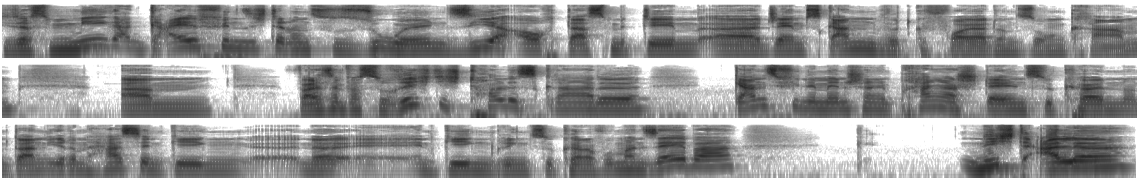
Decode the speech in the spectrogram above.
die das mega geil finden, sich darin zu suhlen. Siehe auch das mit dem äh, James Gunn wird gefeuert und so ein Kram. Ähm, weil es einfach so richtig toll ist gerade, ganz viele Menschen an den Pranger stellen zu können und dann ihren Hass entgegen, äh, ne, entgegenbringen zu können, obwohl man selber nicht alle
